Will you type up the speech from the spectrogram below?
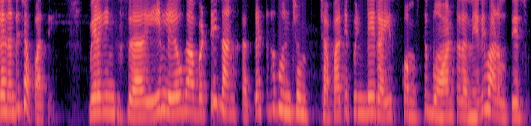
లేదంటే చపాతీ. వీళ్ళకి ఇంక ఏం లేవు కాబట్టి దానికి తగ్గట్టుగా కొంచెం చపాతీ పిండి, రైస్ పంపిస్తే అనేది వాళ్ళ ఉద్దేశం.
